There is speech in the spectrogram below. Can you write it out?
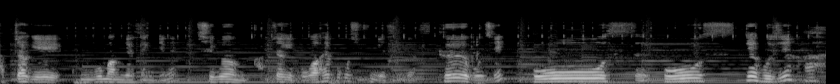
갑자기 궁금한 게 생기네? 지금 갑자기 뭐가 해보고 싶은 게 생겼어. 그 뭐지? 보스. 보스. 이게 뭐지? 아,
